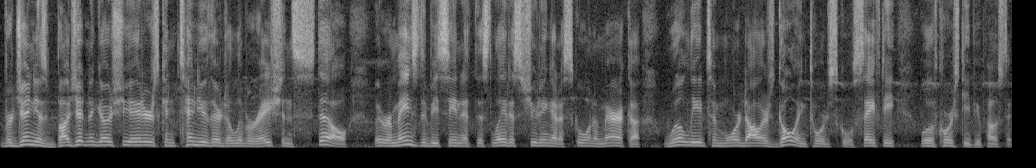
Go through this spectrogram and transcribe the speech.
Virginia's budget negotiators continue their deliberations still. It remains to be seen if this latest shooting at a school in America will lead to more dollars going towards school safety. We'll, of course, keep you posted.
